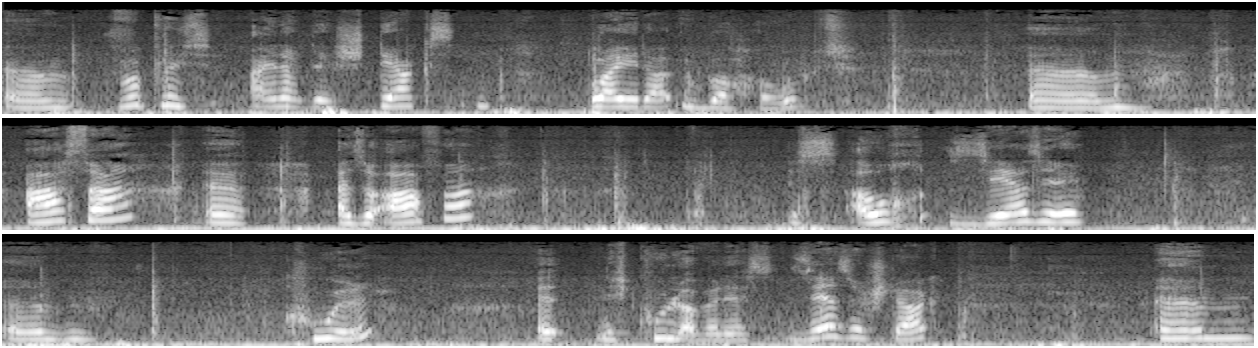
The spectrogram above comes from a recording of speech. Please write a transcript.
Ähm, wirklich einer der stärksten Blader überhaupt. Ähm, Arthur, äh, also Arthur ist auch sehr, sehr ähm, cool. Äh, nicht cool, aber der ist sehr, sehr stark. Ähm,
